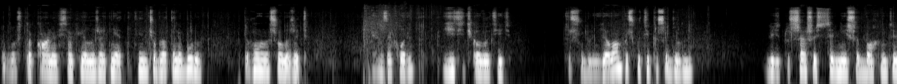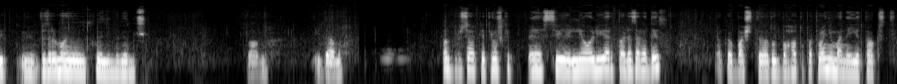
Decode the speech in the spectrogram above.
Того стакани всякі лежать. Ні, тут я нічого брати не буду. Того воно що лежить. Заходить. Їсічка летить. Це що, блін, я лампочку тільки що дурну. Від тут ще щось сильніше бахне. Це від е, хвилі, мабуть. Ладно, йдемо. Так, друзяки, я трошки е, свій леолієр перезарядив. Як ви бачите, тут багато патронів в мене є такст,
